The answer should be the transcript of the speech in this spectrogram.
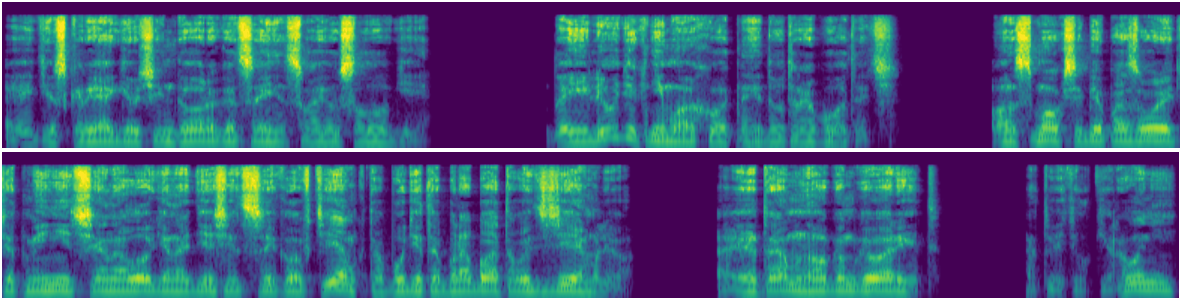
А эти скряги очень дорого ценят свои услуги. Да и люди к нему охотно идут работать. Он смог себе позволить отменить все налоги на 10 циклов тем, кто будет обрабатывать землю. А это о многом говорит, — ответил Кероний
